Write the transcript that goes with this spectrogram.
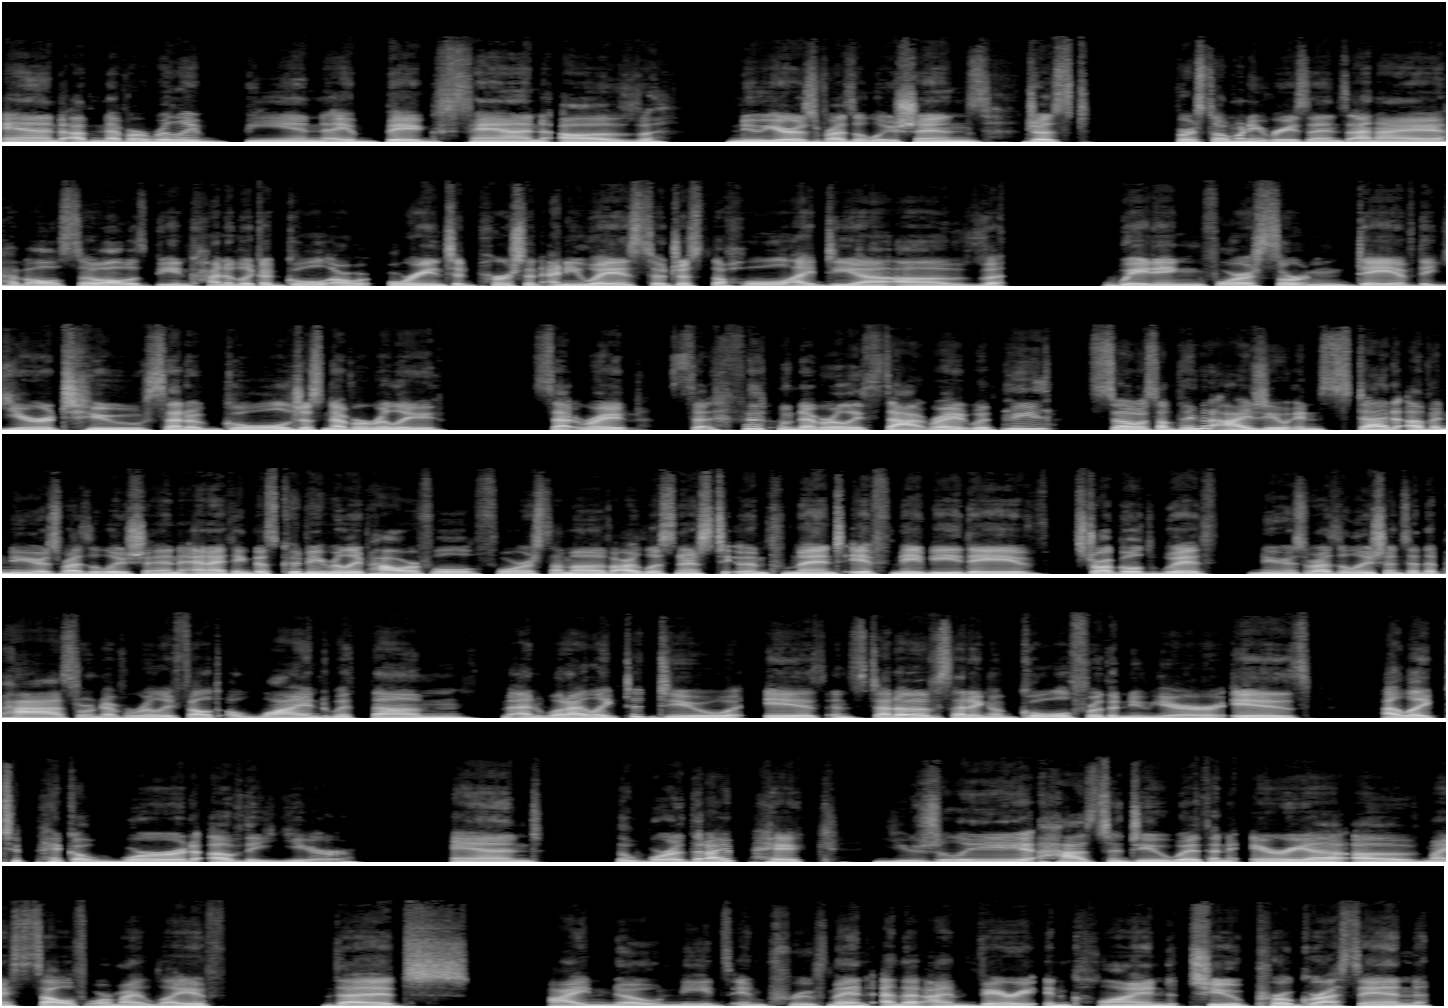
And I've never really been a big fan of New Year's resolutions, just for so many reasons. And I have also always been kind of like a goal oriented person, anyways. So just the whole idea of waiting for a certain day of the year to set a goal just never really set right, set, never really sat right with me. So, something that I do instead of a New Year's resolution, and I think this could be really powerful for some of our listeners to implement if maybe they've struggled with New Year's resolutions in the past or never really felt aligned with them. And what I like to do is instead of setting a goal for the new year is I like to pick a word of the year. And the word that I pick usually has to do with an area of myself or my life that I know needs improvement and that I'm very inclined to progress in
